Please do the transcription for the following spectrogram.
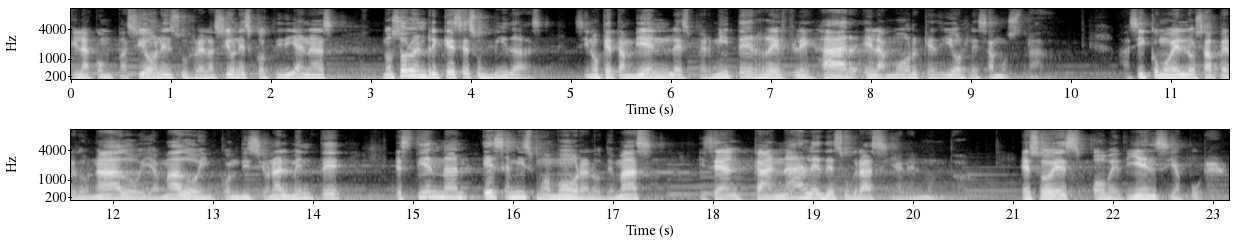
y la compasión en sus relaciones cotidianas no solo enriquece sus vidas, sino que también les permite reflejar el amor que Dios les ha mostrado así como Él los ha perdonado y amado incondicionalmente, extiendan ese mismo amor a los demás y sean canales de su gracia en el mundo. Eso es obediencia pura.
